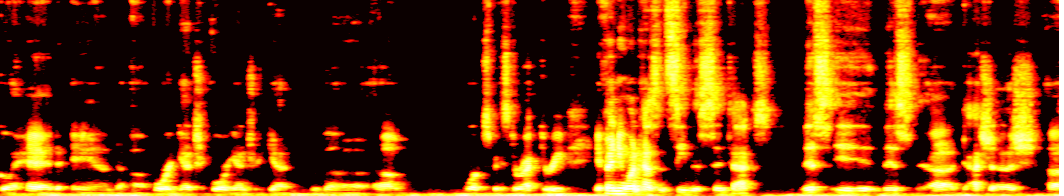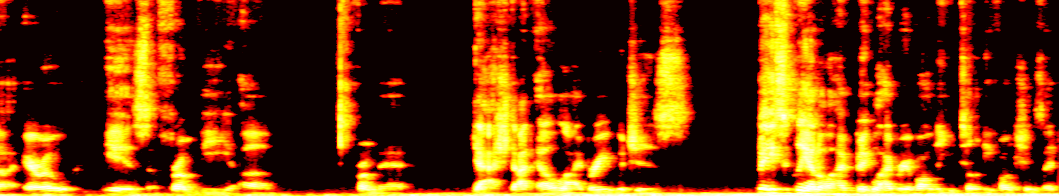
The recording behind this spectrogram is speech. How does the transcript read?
go ahead and uh, org get org entry get the um, workspace directory. If anyone hasn't seen this syntax, this is this uh, dash uh, arrow is from the um, from the dash.el library, which is basically a big library of all the utility functions that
